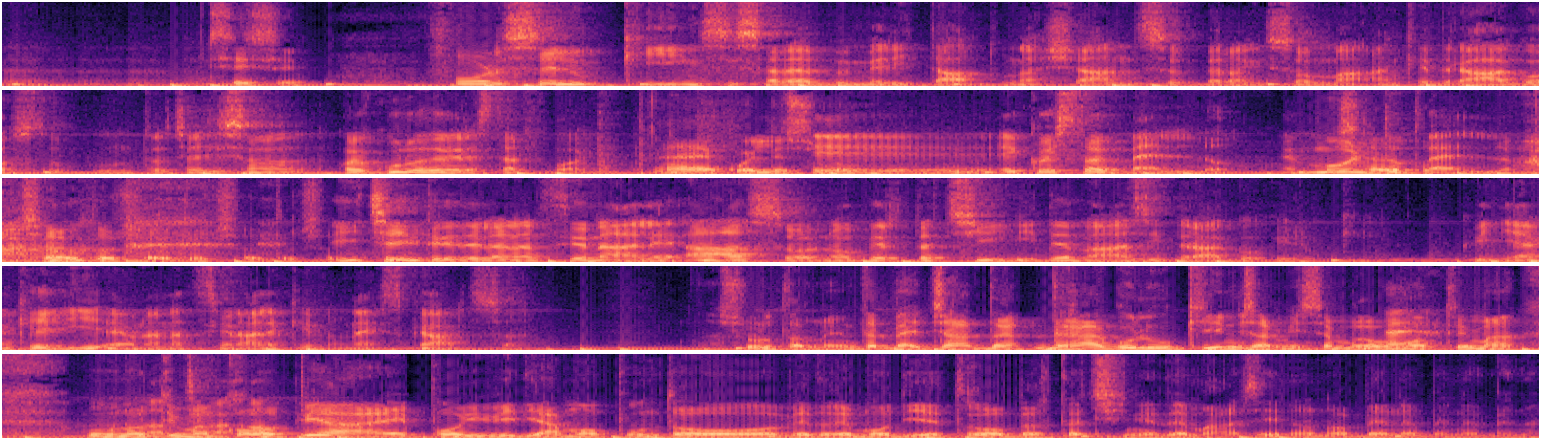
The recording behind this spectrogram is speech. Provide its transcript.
Eh, sì, sì. Forse Luckin si sarebbe meritato una chance, però insomma anche Drago a questo punto, cioè sono, qualcuno deve restare fuori. Eh, quelli sono. E, e questo è bello, è molto certo, bello. Certo, certo, certo, certo. I centri della nazionale A sono Bertaccini, De Masi, Drago e Luckin. Quindi anche lì è una nazionale che non è scarsa assolutamente. Beh, già Dra- Drago Lukin già mi sembra un'ottima, eh, un'ottima, un'ottima coppia, coppia, e poi vediamo appunto, vedremo dietro Bertaccini e De Masi. No, no, bene, bene, bene.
